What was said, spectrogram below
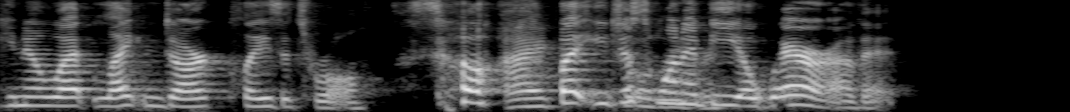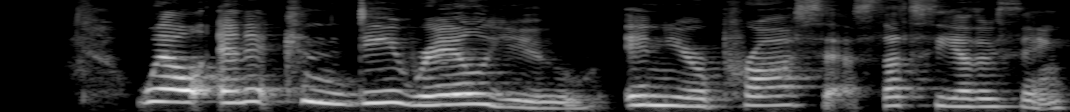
you know what light and dark plays its role. So, i but you just totally want to be aware of it. Well, and it can derail you in your process. That's the other thing.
